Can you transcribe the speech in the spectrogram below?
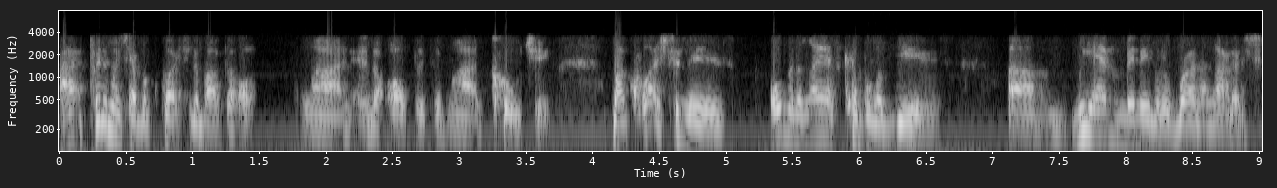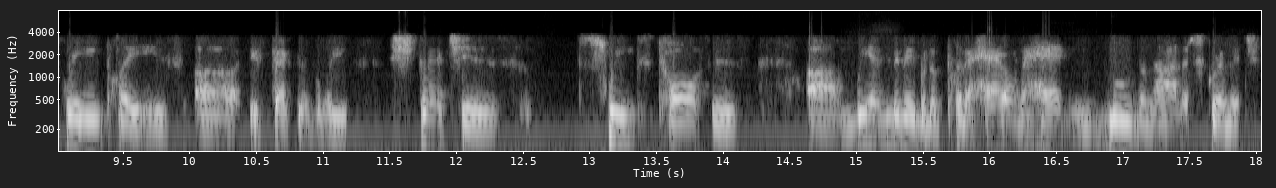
I pretty much have a question about the offensive line and the offensive line coaching. My question is, over the last couple of years, um, we haven't been able to run a lot of screen plays uh, effectively, stretches, sweeps, tosses. Um, we haven't been able to put a hat on a hat and move the line of scrimmage.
